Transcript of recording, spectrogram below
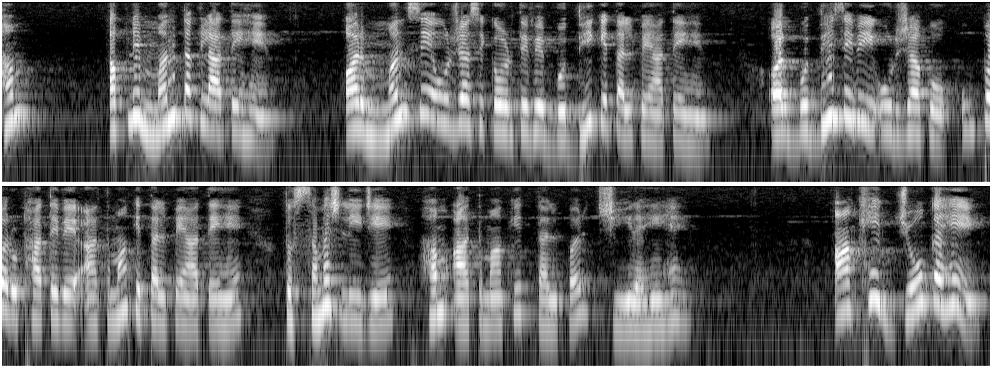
हम अपने मन तक लाते हैं और मन से ऊर्जा सिकोड़ते हुए बुद्धि के तल पे आते हैं और बुद्धि से भी ऊर्जा को ऊपर उठाते हुए आत्मा के तल पे आते हैं तो समझ लीजिए हम आत्मा के तल पर जी रहे हैं। आँखें जो कहें,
